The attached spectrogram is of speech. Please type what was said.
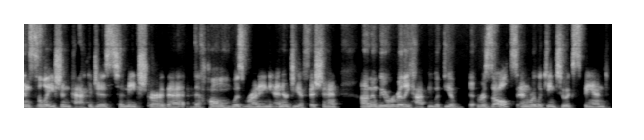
insulation packages to make sure that the home was running energy efficient. Um, and we were really happy with the results, and we're looking to expand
